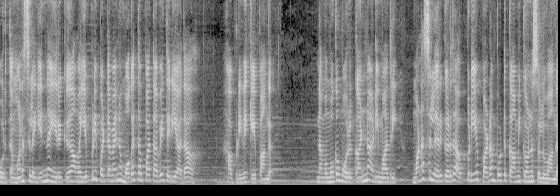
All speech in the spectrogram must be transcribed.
ஒருத்தன் மனசுல என்ன இருக்கு அவன் எப்படிப்பட்டவன்னு முகத்தை பார்த்தாவே தெரியாதா? அப்படின்னு கேட்பாங்க. நம்ம முகம் ஒரு கண்ணாடி மாதிரி. மனசில் இருக்கிறத அப்படியே படம் போட்டு காமிக்கோன்னு சொல்லுவாங்க.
